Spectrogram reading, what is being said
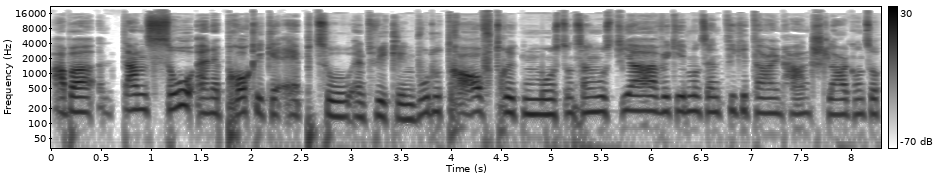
aber dann so eine brockige App zu entwickeln, wo du draufdrücken musst und sagen musst, ja, wir geben uns einen digitalen Handschlag und so,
